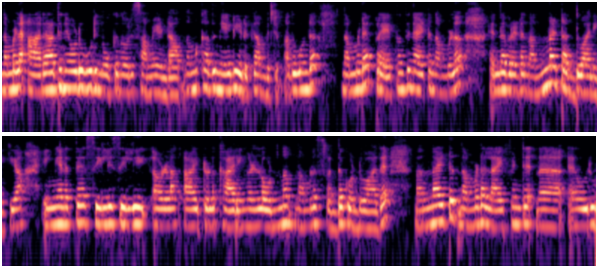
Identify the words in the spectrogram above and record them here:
നമ്മളെ ആരാധനയോടുകൂടി നോക്കുന്ന ഒരു സമയം ഉണ്ടാവും. നമുക്കത് നേടിയെടുക്കാൻ പറ്റും. അതുകൊണ്ട് നമ്മുടെ പ്രയത്നത്തിനായിട്ട് നമ്മൾ എന്താ പറയണ്ടേ? നന്നായിട്ട് അധ്വാനിക്കുക. ഇങ്ങനത്തെ സില്ലി സില്ലി ഉള്ള ആയിട്ടുള്ള കാര്യങ്ങളിലൊന്നും നമ്മൾ ശ്രദ്ധ കൊണ്ടുപോകാതെ നന്നായിട്ട് നമ്മുടെ ലൈഫിന്റെ ഒരു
